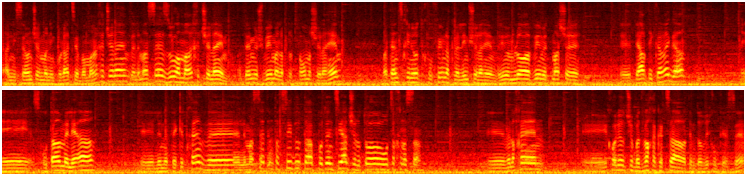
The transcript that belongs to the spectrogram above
על ניסיון של מניפולציה במערכת שלהם, ולמעשה זו המערכת שלהם. אתם יושבים על הפלטפורמה שלהם, ואתם צריכים להיות כפופים לכללים שלהם. ואם הם לא אוהבים את מה שתיארתי כרגע, זכותם המלאה לנתק אתכם, ולמעשה אתם תפסידו את הפוטנציאל של אותו ערוץ הכנסה. ולכן, יכול להיות שבטווח הקצר אתם תרוויחו כסף,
